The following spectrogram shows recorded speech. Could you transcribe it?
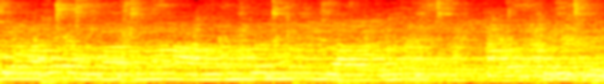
ત્યારે અમારામાં આનંદની લાગણી વધે છે.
